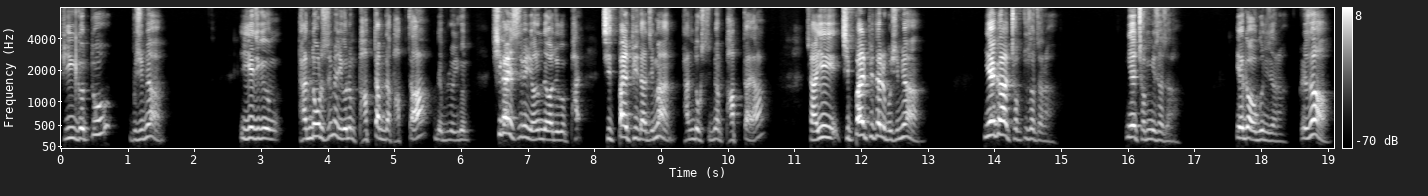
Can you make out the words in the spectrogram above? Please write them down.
비 이것도 보시면 이게 지금 단독으로 쓰면 이거는 밥답니다 밥다. 근데 물론 이건 시가 있으면 연음 돼 가지고 짓밟히다지만 단독 쓰면 밥다야. 자이 짓밟히다를 보시면 얘가 접두사잖아. 얘 전미사잖아. 얘가 어근이잖아. 그래서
